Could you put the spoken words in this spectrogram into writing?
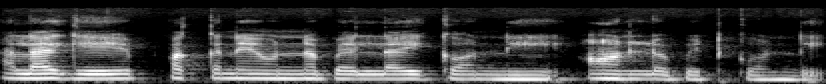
అలాగే పక్కనే ఉన్న బెల్ ఐకాన్ని ఆన్లో పెట్టుకోండి.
